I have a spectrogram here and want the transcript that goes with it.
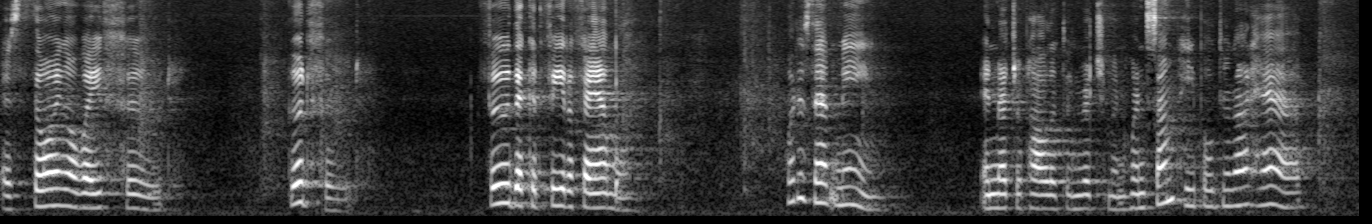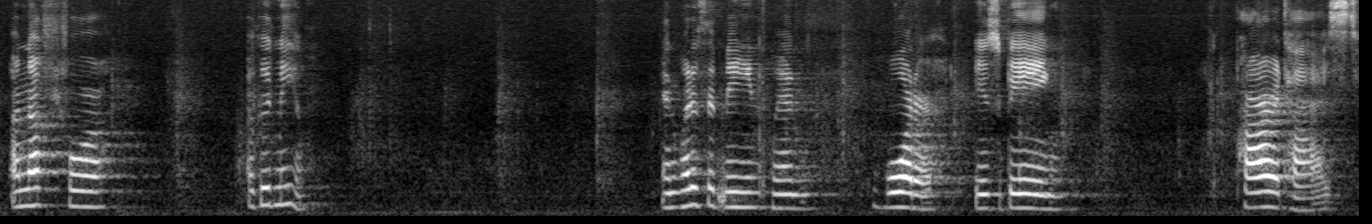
as throwing away food, good food, food that could feed a family? What does that mean in metropolitan Richmond when some people do not have enough for a good meal? And what does it mean when water is being prioritized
